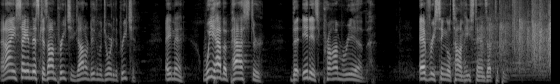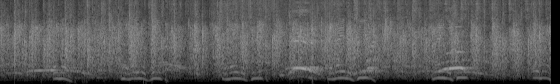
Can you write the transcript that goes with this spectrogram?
and I ain't saying this because I'm preaching, I don't do the majority of the preaching. Amen. We have a pastor that it is prime rib every single time he stands up to preach. Amen. In the name of Jesus. In the name of Jesus. In the name of Jesus. In the name of Jesus. Amen.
